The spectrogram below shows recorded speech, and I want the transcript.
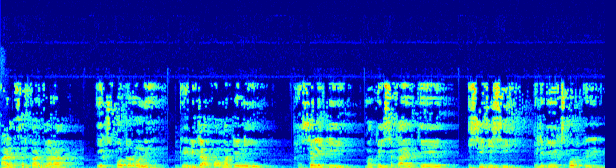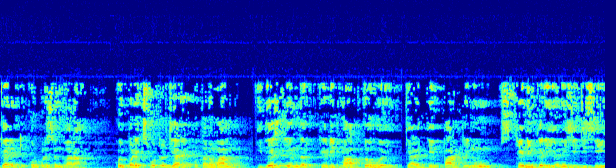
ભારત સરકાર દ્વારા એક્સપોર્ટરોને ક્રેડિટ આપવા માટેની ફેસિલિટીમાં કહી શકાય કે ઈસીજીસી એટલે કે એક્સપોર્ટ ક્રેડિટ ગેરંટી કોર્પોરેશન દ્વારા કોઈ પણ એક્સપોર્ટર જ્યારે પોતાનો માલ વિદેશની અંદર ક્રેડિટમાં આપતો હોય, ત્યારે તે પાર્ટીનું સ્કેનિંગ કરી અને ઈસીજીસી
